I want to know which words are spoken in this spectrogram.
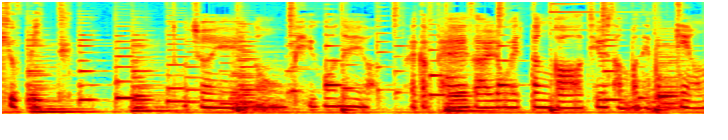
큐피트. 도저히 너무 피곤해요. 그러니까 배에서 하려고 했던 거 집에서 한번 해볼게요.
